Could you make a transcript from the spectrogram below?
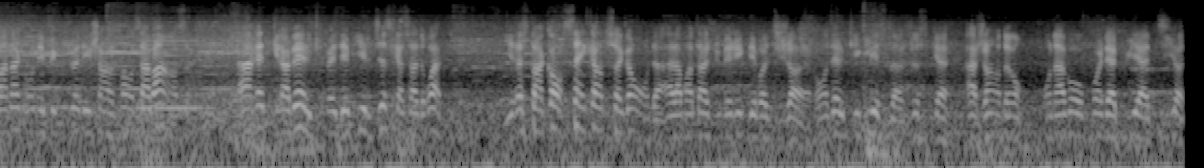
pendant qu'on effectuait des changements, on s'avance. Arrête Gravel qui fait dévier le disque à sa droite. Il reste encore 50 secondes à l'avantage numérique des voltigeurs. Rondelle qui glisse là jusqu'à Gendron. On en va au point d'appui à Diot.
